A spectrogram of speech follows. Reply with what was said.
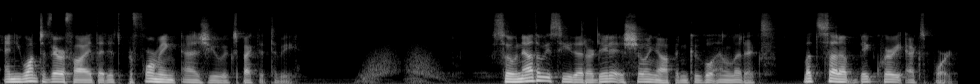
and you want to verify that it's performing as you expect it to be. So now that we see that our data is showing up in Google Analytics, let's set up BigQuery Export.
